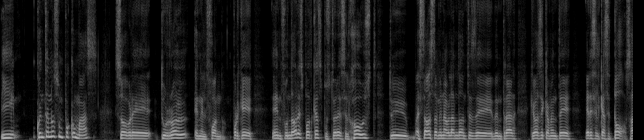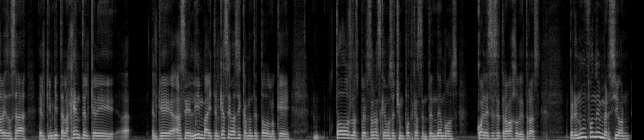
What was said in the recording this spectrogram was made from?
Y cuéntanos un poco más sobre tu rol en el fondo, porque en Fundadores Podcast, pues tú eres el host, tú estabas también hablando antes de, entrar que básicamente eres el que hace todo, ¿sabes? O sea, el que invita a la gente, el que, ah, el que hace el invite, el que hace básicamente todo lo que todas las personas que hemos hecho un podcast entendemos cuál es ese trabajo detrás. Pero en un fondo de inversión,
